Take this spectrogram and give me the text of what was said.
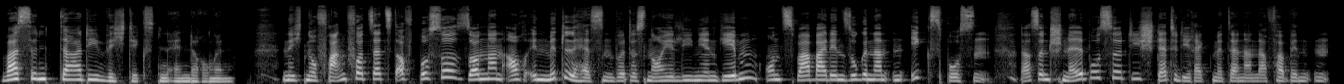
Was sind da die wichtigsten Änderungen? Nicht nur Frankfurt setzt auf Busse, sondern auch in Mittelhessen wird es neue Linien geben, und zwar bei den sogenannten X-Bussen. Das sind Schnellbusse, die Städte direkt miteinander verbinden.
